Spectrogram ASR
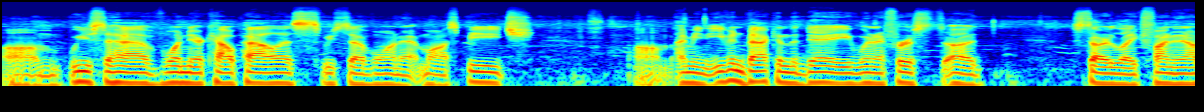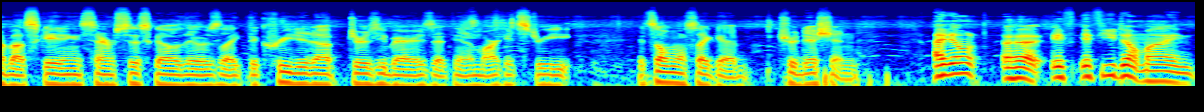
Um, we used to have one near Cow Palace. We used to have one at Moss Beach. Um, I mean, even back in the day when I first uh, started like finding out about skating in San Francisco, there was like the created up Jersey barriers at the end of Market Street. It's almost like a tradition. I don't. Uh, if if you don't mind,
